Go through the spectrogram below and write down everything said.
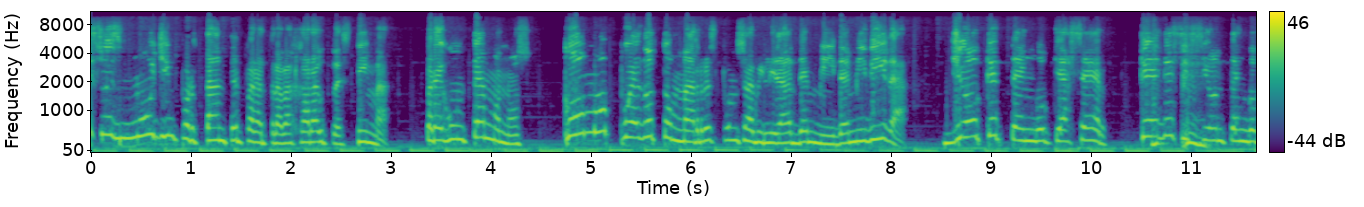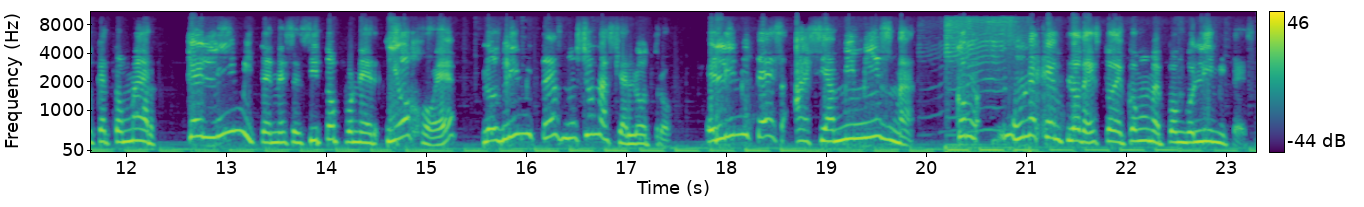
Eso es muy importante para trabajar autoestima. Preguntémonos, ¿cómo puedo tomar responsabilidad de mí, de mi vida? ¿Yo qué tengo que hacer? ¿Qué decisión tengo que tomar? ¿Qué límite necesito poner? Y ojo, ¿eh? Los límites no son hacia el otro. El límite es hacia mí misma. Como un ejemplo de esto de cómo me pongo límites.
